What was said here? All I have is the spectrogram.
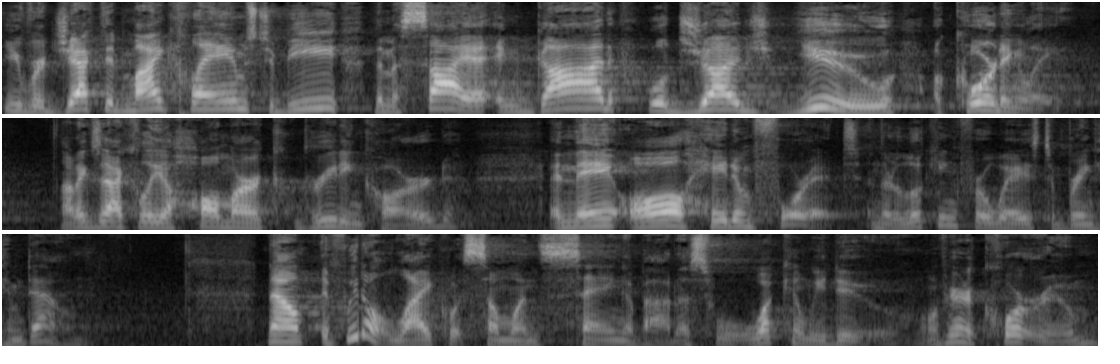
You've rejected my claims to be the Messiah, and God will judge you accordingly. Not exactly a Hallmark greeting card. And they all hate him for it, and they're looking for ways to bring him down. Now, if we don't like what someone's saying about us, what can we do? Well, if you're in a courtroom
